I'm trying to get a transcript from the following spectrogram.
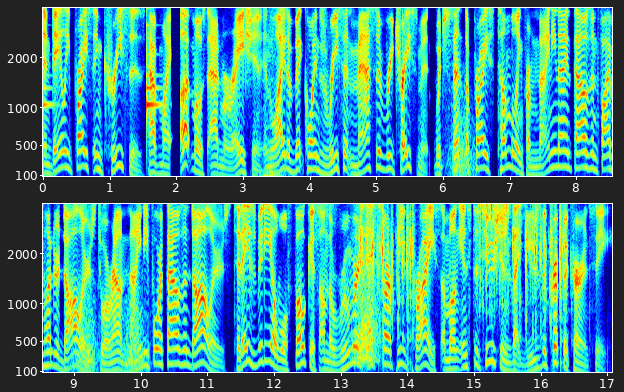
and daily price increases have my utmost admiration in light of Bitcoin's recent massive retracement, which sent the price tumbling from $99,500 to around $94,000. Today's video will focus on the rumored XRP price among institutions that use the cryptocurrency.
